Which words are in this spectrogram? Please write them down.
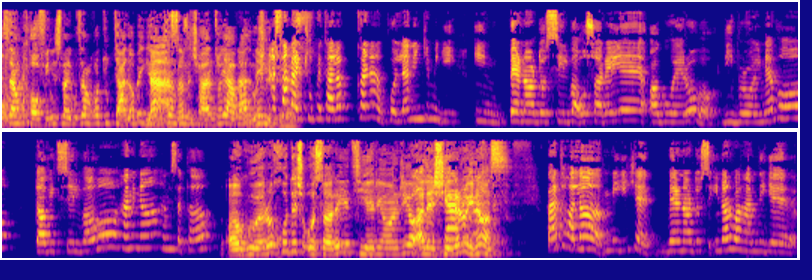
گفتم. کافی نیست. من گفتم آقا توپ طلا بگیره. نه، اصلا- روز چند تای نه، اول باشه. اصلا برای توپ طلا کار ندارم. کلا این که میگی این برناردو سیلوا اساره آگوئرو و دیبروینه و داوید سیلوا و همینا همین ستا آگوئرو خودش اساره تیری آنری و شیرر رو. ایناست. بعد حالا میگی که برناردو. اینا رو با هم دیگه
